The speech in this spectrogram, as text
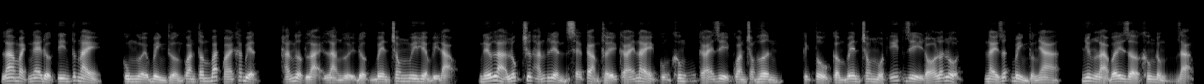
La mạch nghe được tin tức này, cùng người bình thường quan tâm bắt quái khác biệt, hắn ngược lại là người được bên trong nguy hiểm vị đạo. Nếu là lúc trước hắn liền sẽ cảm thấy cái này cũng không cái gì quan trọng hơn, kịch tổ cầm bên trong một ít gì đó lẫn lộn, này rất bình thường nha, nhưng là bây giờ không đồng dạng.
